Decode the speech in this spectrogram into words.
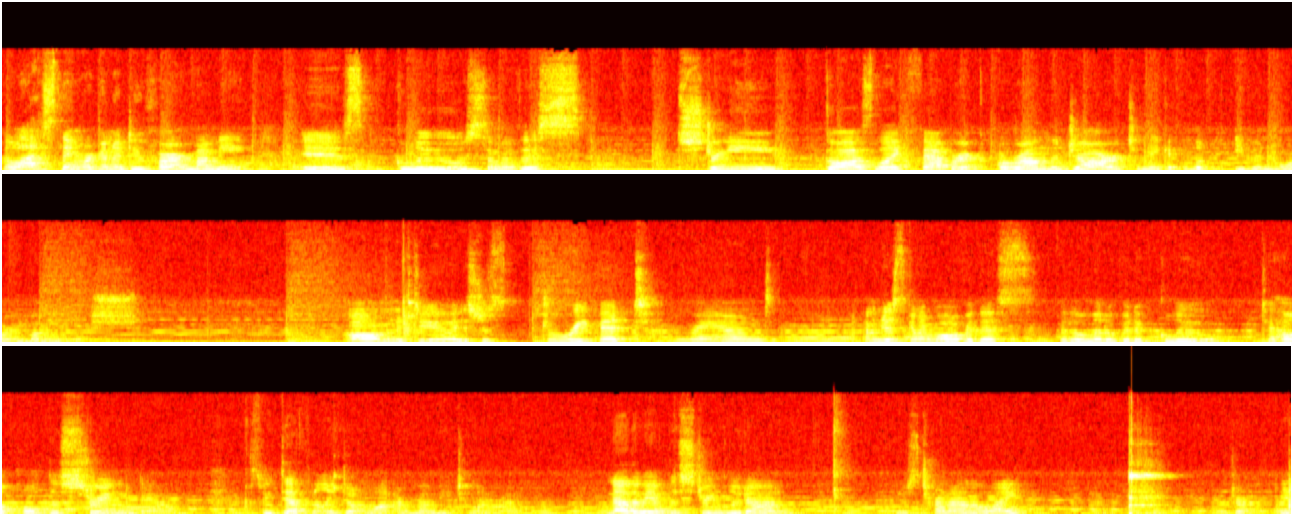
The last thing we're gonna do for our mummy is glue some of this stringy gauze-like fabric around the jar to make it look even more mummy-ish. All I'm gonna do is just drape it around. I'm just gonna go over this with a little bit of glue to help hold the string down because we definitely don't want our mummy to unravel. Now that we have the string glued on, just turn on a light, drop it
